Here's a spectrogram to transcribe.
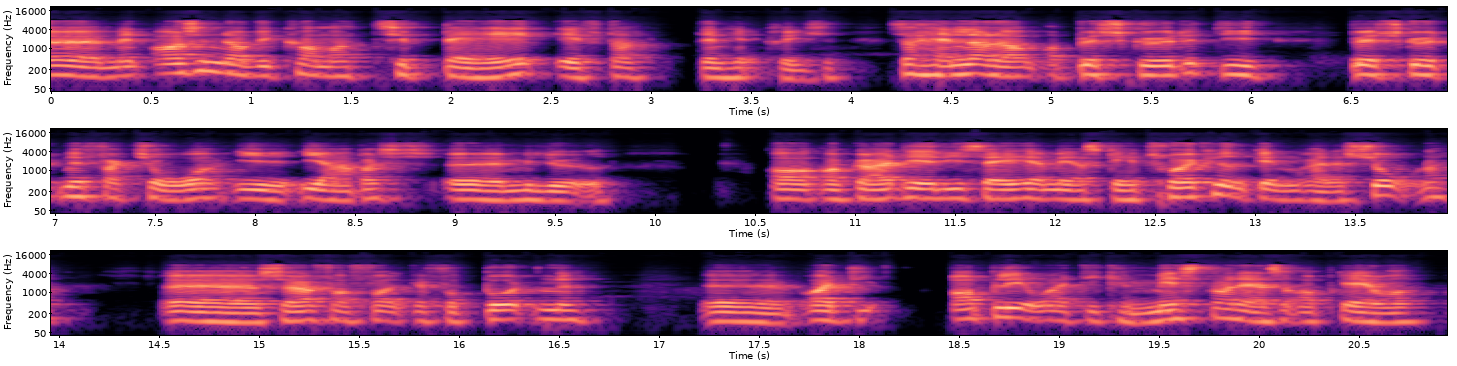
øh, men også når vi kommer tilbage efter den her krise, så handler det om at beskytte de beskyttende faktorer i, i arbejdsmiljøet. og, og gøre det, jeg lige sagde her med at skabe tryghed gennem relationer, øh, sørge for, at folk er forbundne, øh, og at de oplever, at de kan mestre deres opgaver,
